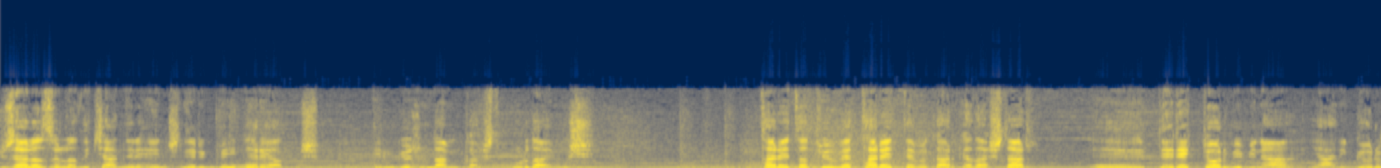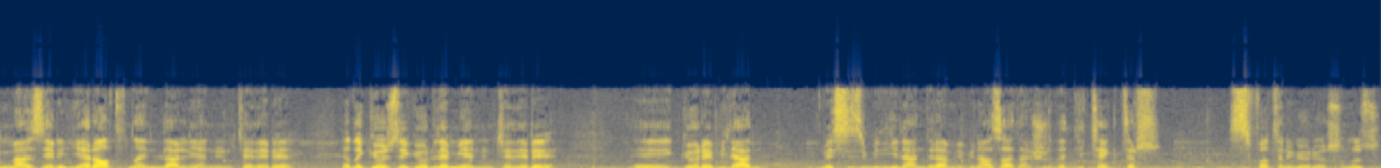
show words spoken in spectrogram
güzel hazırladı kendini. Engineering Bey'i nereye atmış? Benim gözümden mi kaçtı? Buradaymış. Taret atıyor ve taret demek arkadaşlar e, derektör bir bina. Yani görünmezleri, yer altından ilerleyen üniteleri ya da gözle görülemeyen üniteleri e, görebilen ve sizi bilgilendiren bir bina. Zaten şurada detector sıfatını görüyorsunuz.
